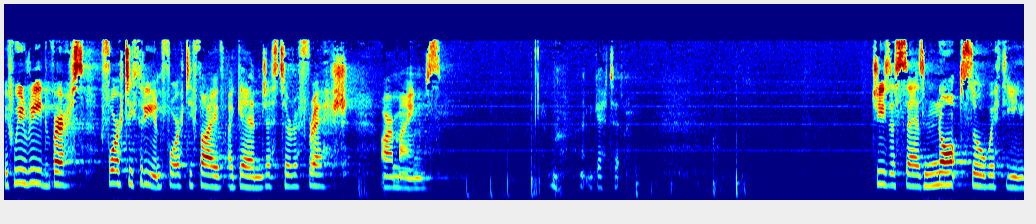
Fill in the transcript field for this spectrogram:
If we read verse 43 and 45 again, just to refresh our minds. Let me get it. Jesus says, Not so with you.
